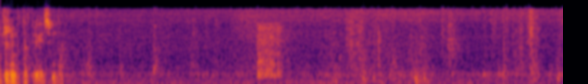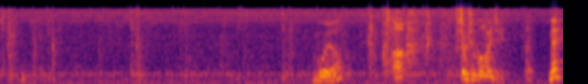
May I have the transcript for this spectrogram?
협조 좀 부탁드리겠습니다. 뭐예요? 아, 점심 먹어야지. 네?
